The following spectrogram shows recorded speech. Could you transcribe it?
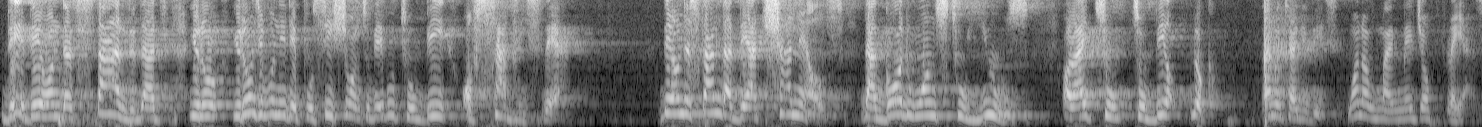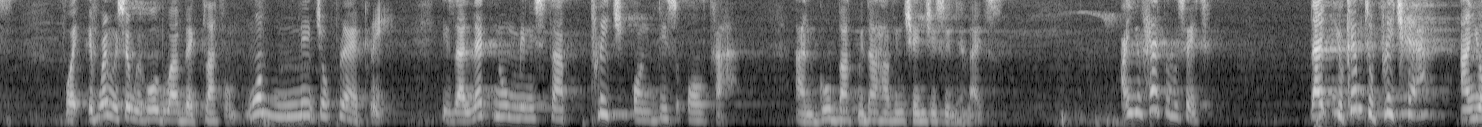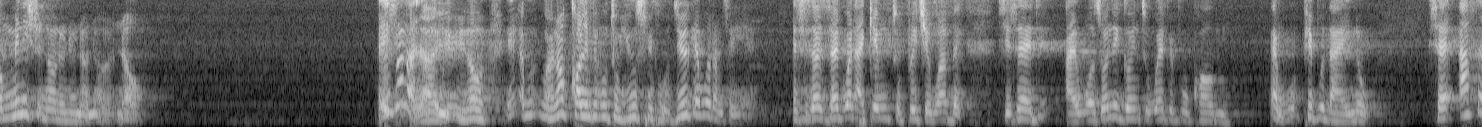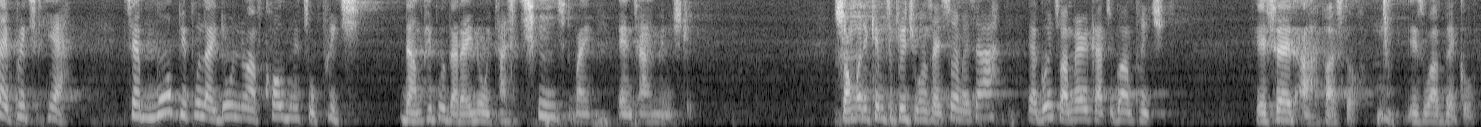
They, they understand that, you know, you don't even need a position to be able to be of service there. They understand that there are channels that God wants to use, all right, to, to be. Look, let me tell you this. One of my major prayers, for if when we say we hold WAFBEC platform, one major prayer I pray is that let no minister preach on this altar and go back without having changes in their lives. And you've heard people say it. That you came to preach here and your ministry, no, no, no, no, no, no. It's not like, uh, you, you, know, we're not calling people to use people. Do you get what I'm saying here? She said, when I came to preach in WAFBEC, she said, I was only going to where people call me and people that I know. She said, after I preached here, said, more people I don't know have called me to preach than people that I know. It has changed my entire ministry. Somebody came to preach once. I saw him. I said, Ah, you're going to America to go and preach. He said, Ah, Pastor, this is Wabeko.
